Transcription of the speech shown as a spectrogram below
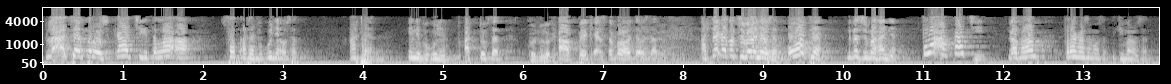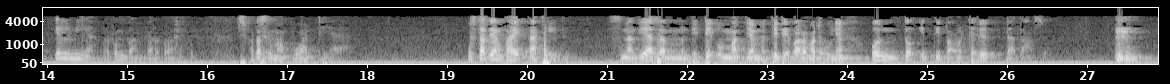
Belajar terus, kaji, telaah. Ustaz ada bukunya Ustaz. Ada. Ini bukunya. Aduh Ustaz, gundul kabeh kayak semua Ustaz. Ada kata terjemahannya Ustaz? Oh ada. Ini terjemahannya. Telaah kaji. Enggak paham? Terangkan sama Ustaz. Gimana Ustaz? Ilmiah, berkembang barakallahu fikum. Sebatas kemampuan dia. Ustadz yang baik tadi itu senantiasa mendidik umatnya, mendidik para madu'unya untuk ittiba'ul dalil tidak taksub.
